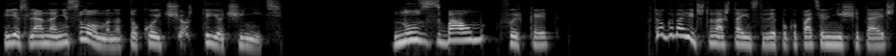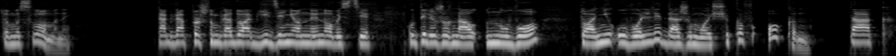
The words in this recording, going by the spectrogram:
если она не сломана, то кой черт ее чинить?» Нузбаум фыркает. Кто говорит, что наш таинственный покупатель не считает, что мы сломаны? Когда в прошлом году объединенные новости купили журнал «Нуво», то они уволили даже мойщиков окон. Так,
